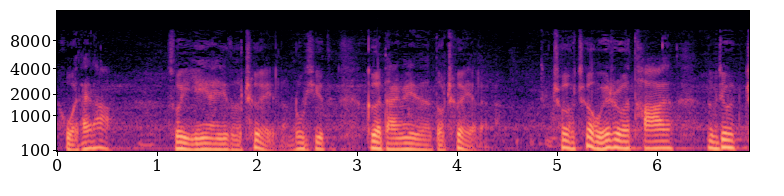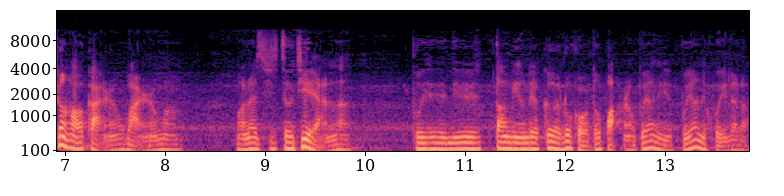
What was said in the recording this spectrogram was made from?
火太大，所以人员就都撤下了，陆续各单位的都撤下来了。撤撤回的时候，他那不就正好赶上晚上吗？完了就都戒严了，不你当兵的各个路口都绑上，不让你不让你回来了，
